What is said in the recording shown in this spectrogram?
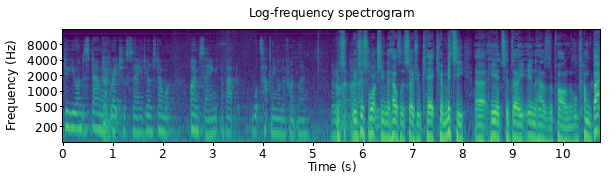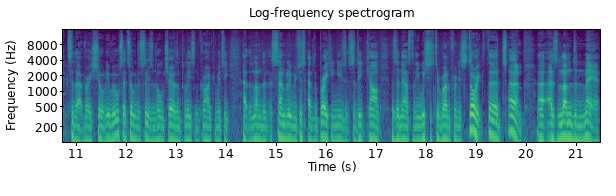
Do you understand what Rachel's saying? Do you understand what I'm saying about what's happening on the front line? No, no, we're, I, just watching the Health and Social Care Committee uh, here today in the Houses of Parliament. We'll come back to that very shortly. We're also talking to Susan Hall, Chair of the Police and Crime Committee at the London Assembly. We've just had the breaking news that Sadiq Khan has announced that he wishes to run for an historic third term uh, as London Mayor.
